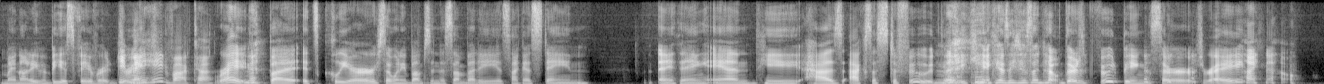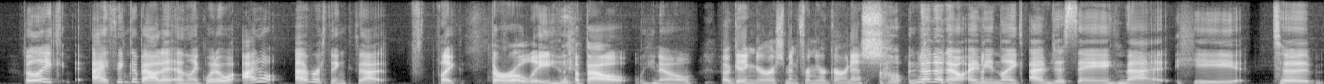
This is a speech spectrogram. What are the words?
might not even be his favorite drink. He may hate vodka. Right. but it's clear. So when he bumps into somebody, it's not gonna stain anything. And he has access to food that he can't because he doesn't know there's food being served, right? I know. But like I think about it and like what do I don't ever think that like thoroughly about, you know, oh, getting nourishment from your garnish. Oh, no, no, no. I mean, like, I'm just saying that he to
